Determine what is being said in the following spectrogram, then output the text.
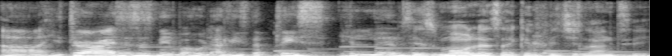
Uh, he terrorizes his neighborhood, at least the place he lives. It's more or less like a vigilante.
